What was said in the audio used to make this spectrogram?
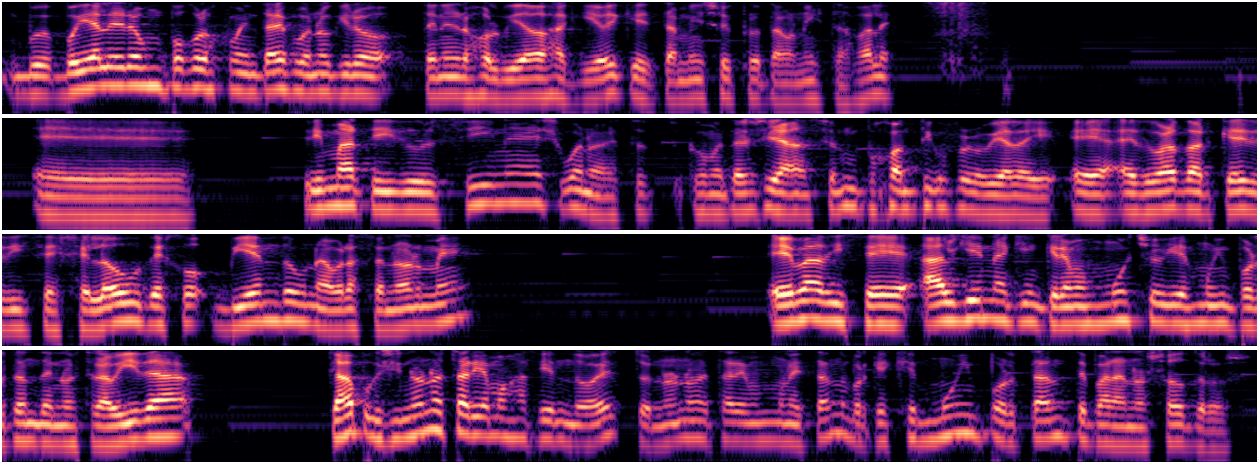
Voy a leer un poco los comentarios porque no quiero teneros olvidados aquí hoy, que también sois protagonistas, ¿vale? Eh. Trimati Dulcines. Bueno, estos comentarios ya son un poco antiguos, pero voy a leer. Eh, Eduardo Arquez dice: Hello, dejo viendo un abrazo enorme. Eva dice, alguien a quien queremos mucho y es muy importante en nuestra vida. Claro, porque si no, no estaríamos haciendo esto, no nos estaríamos molestando, porque es que es muy importante para nosotros.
